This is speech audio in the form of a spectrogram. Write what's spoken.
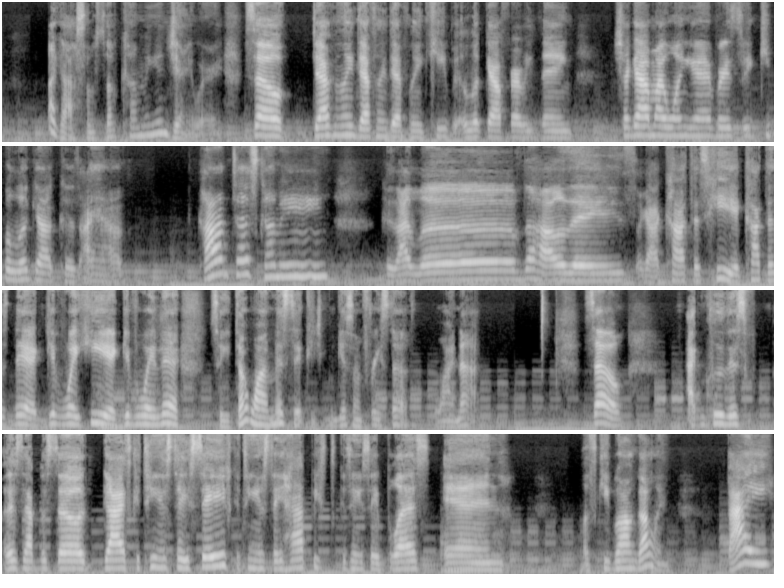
I got some stuff coming in January. So definitely, definitely, definitely keep a lookout for everything. Check out my one year anniversary. Keep a lookout because I have contests coming because I love the holidays. I got contests here, contests there, giveaway here, giveaway there. So you don't want to miss it because you can get some free stuff. Why not? So I conclude this this episode. Guys, continue to stay safe, continue to stay happy, continue to stay blessed, and let's keep on going. Bye.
